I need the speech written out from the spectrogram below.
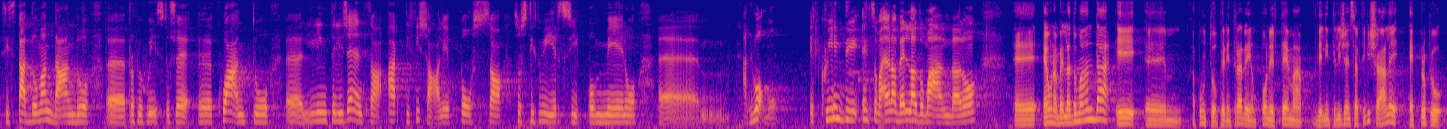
si sta domandando eh, proprio questo, cioè eh, quanto eh, l'intelligenza artificiale possa sostituirsi o meno ehm, all'uomo. E quindi, insomma, è una bella domanda, no? Eh, è una bella domanda e ehm, appunto per entrare un po' nel tema dell'intelligenza artificiale è proprio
